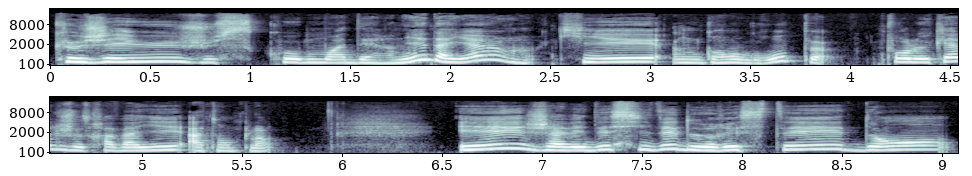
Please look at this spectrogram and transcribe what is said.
que j'ai eu jusqu'au mois dernier d'ailleurs, qui est un grand groupe pour lequel je travaillais à temps plein. Et j'avais décidé de rester dans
